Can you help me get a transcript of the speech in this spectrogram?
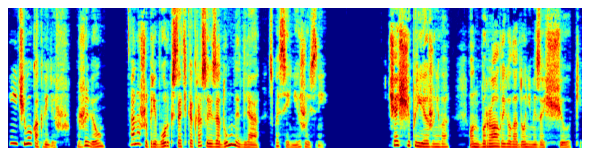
И ничего, как видишь, живем. А наши приборы, кстати, как раз и задуманы для спасения жизней. Чаще прежнего он брал ее ладонями за щеки,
